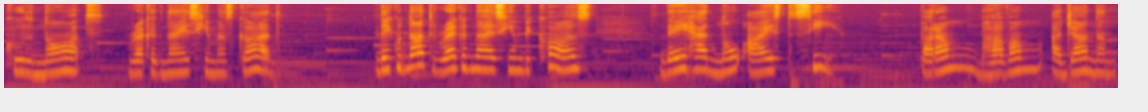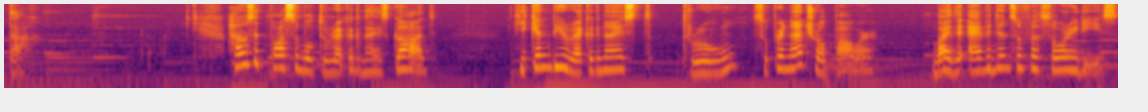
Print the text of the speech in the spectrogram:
could not recognize him as God. They could not recognize him because they had no eyes to see. Param Bhavam Ajanantah. How is it possible to recognize God? He can be recognized through supernatural power, by the evidence of authorities,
